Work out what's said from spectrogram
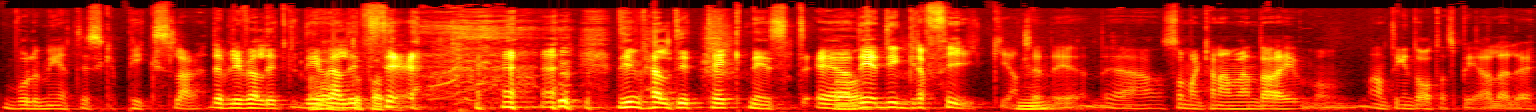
volumetriska pixlar. Det blir väldigt, det är väldigt, det är väldigt tekniskt. Ja. Det, det, är grafik egentligen, mm. det, det, som man kan använda i antingen dataspel eller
